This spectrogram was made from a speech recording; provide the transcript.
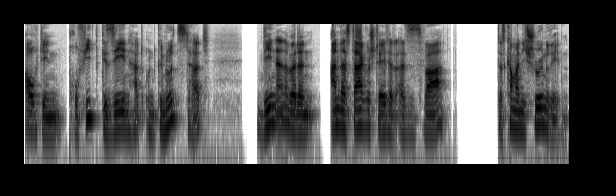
auch den Profit gesehen hat und genutzt hat, den aber dann anders dargestellt hat, als es war, das kann man nicht schönreden.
